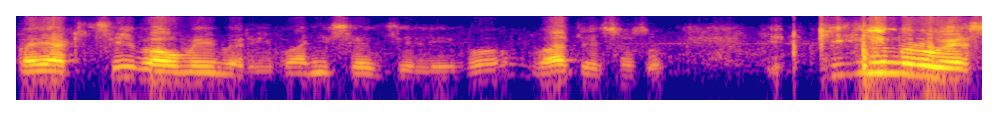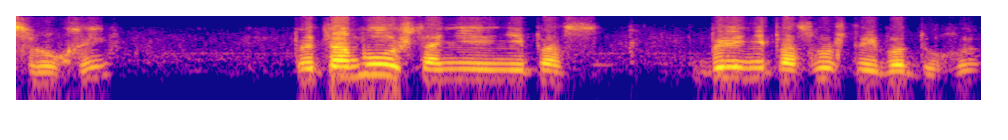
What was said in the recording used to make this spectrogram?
Паякцива Умеймариву, они сидели его, в адрес Киимру Эсрухи, потому что они не пос... были непослушны его духу.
